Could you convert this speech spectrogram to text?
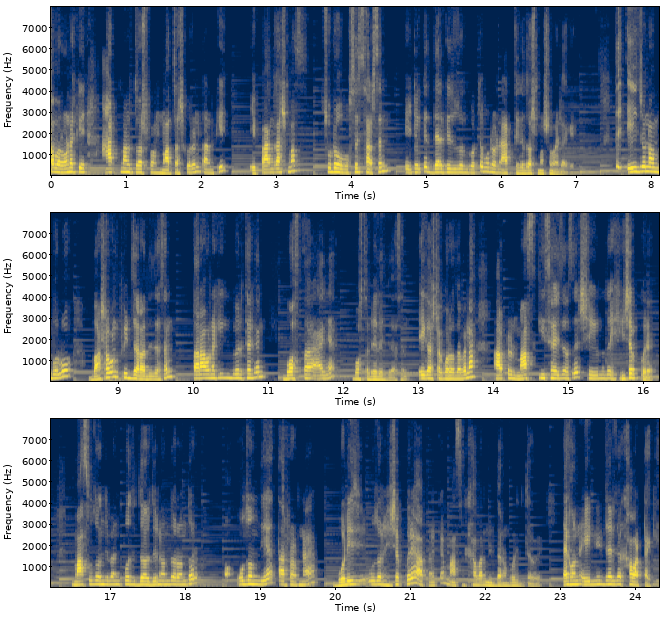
আবার অনেকে আট মাস, দশ মাস মাছ চাষ করেন, কারণ কি এই পাঙ্গাস মাছ ছোট অবস্থায় ছাড়ছেন এইটাকে দেড় কেজি ওজন করতে মোটামুটি আট থেকে দশ মাস সময় লাগে। তো এই জন্য আমি বলব, বাসাবন ফিট যারা দিতেছেন তারা অনেকে কী করে থাকেন, বস্তা আইনে বস্তা ঢেলে দিতেছেন এই কাজটা করা যাবে না। আপনার মাছ কী সাইজ আছে সেই অনুযায়ী হিসাব করে মাছ ওজন দেবেন প্রতি দশ দিন অন্তর অন্তর। ওজন দিয়ে তারপর আপনার বডি ওজন হিসাব করে আপনাকে মাছের খাবার নির্ধারণ করে দিতে হবে। এখন এই নির্ধারিত খাবারটা কি?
